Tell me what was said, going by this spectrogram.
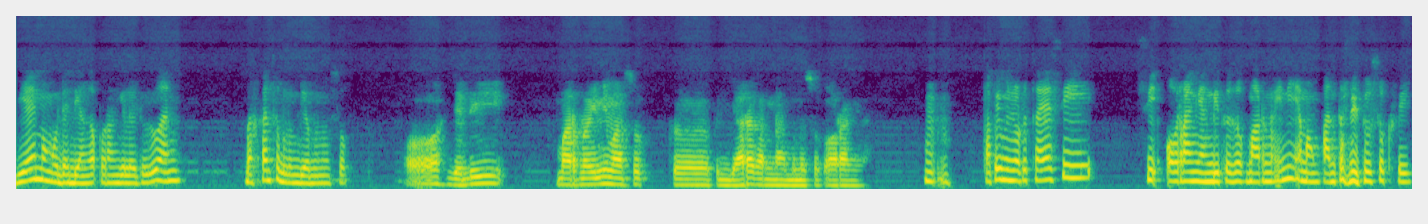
dia emang udah dianggap orang gila duluan, bahkan sebelum dia menusuk. Oh, jadi Marno ini masuk ke penjara karena menusuk orang ya? Mm-mm. Tapi menurut saya sih si orang yang ditusuk Marno ini emang pantas ditusuk sih.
